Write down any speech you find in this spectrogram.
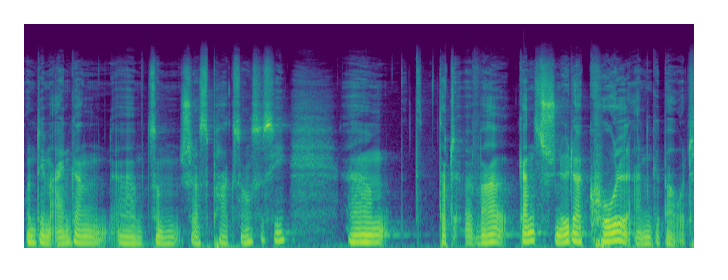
und dem Eingang äh, zum Schlosspark Sanssouci. Ähm, dort war ganz schnöder Kohl angebaut.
